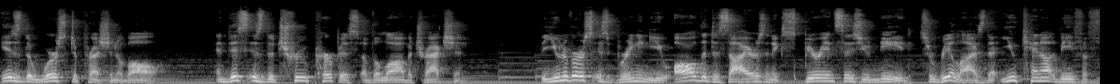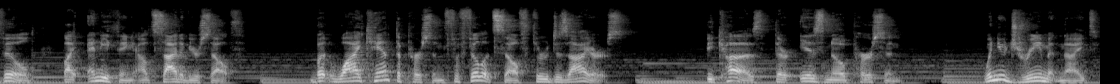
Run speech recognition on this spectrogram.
is the worst depression of all. And this is the true purpose of the law of attraction. The universe is bringing you all the desires and experiences you need to realize that you cannot be fulfilled by anything outside of yourself. But why can't the person fulfill itself through desires? Because there is no person. When you dream at night,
